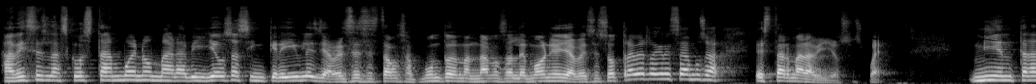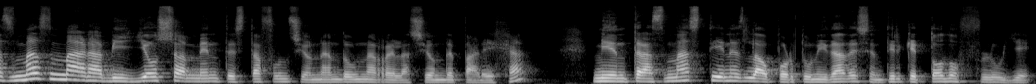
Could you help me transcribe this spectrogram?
a veces las cosas están, bueno, maravillosas, increíbles y a veces estamos a punto de mandarnos al demonio y a veces otra vez regresamos a estar maravillosos. Bueno, mientras más maravillosamente está funcionando una relación de pareja, mientras más tienes la oportunidad de sentir que todo fluye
